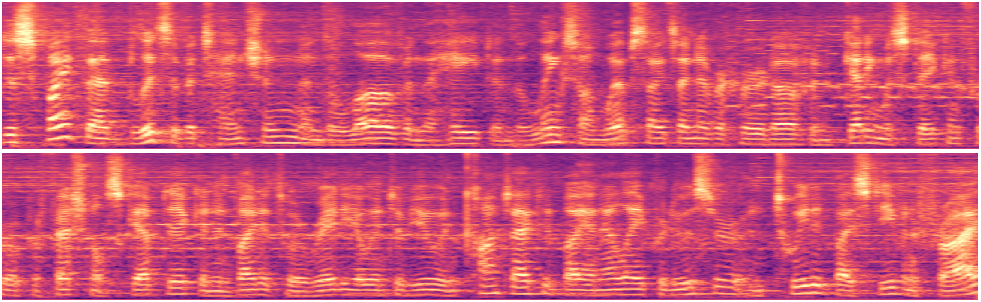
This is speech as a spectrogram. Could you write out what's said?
Despite that blitz of attention and the love and the hate and the links on websites I never heard of and getting mistaken for a professional skeptic and invited to a radio interview and contacted by an LA producer and tweeted by Stephen Fry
